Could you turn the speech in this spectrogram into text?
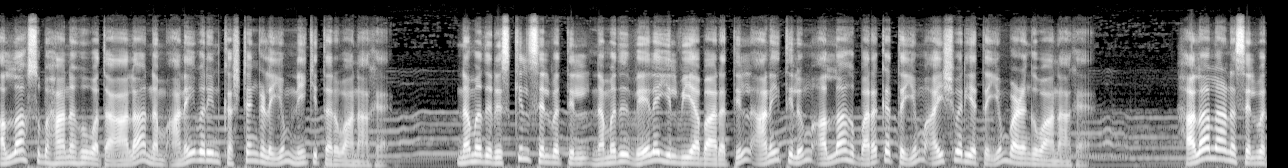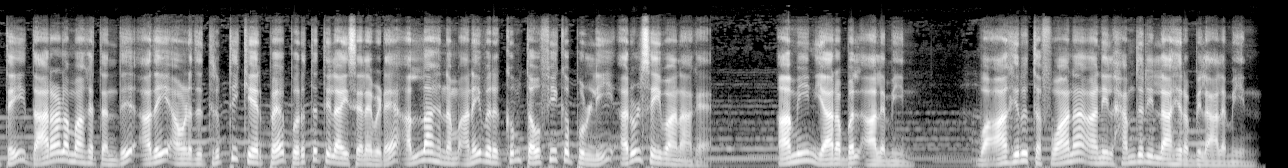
அல்லாஹ் சுபஹானஹு வ நம் அனைவரின் கஷ்டங்களையும் நீக்கித் தருவானாக. நமது ரிஸ்கில் செல்வத்தில் நமது வேலையில் வியாபாரத்தில் அனைத்திலும் அல்லாஹ் பறக்கத்தையும் ஐஸ்வர்யத்தையும் வழங்குவானாக. ஹலாலான செல்வத்தை தாராளமாக தந்து அதை அவனது திருப்திக்கேற்ப பொருத்தத்திலாய் செலவிட அல்லாஹ் நம் அனைவருக்கும் தௌஃபீக்க புள்ளி அருள் செய்வானாக. ஆமீன் யாரபல் ஆலமீன். வ ஆஹிரு தஃப்வானா அனில் ஹம்துலில்லாஹி ரப்பில் ஆலமீன்.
